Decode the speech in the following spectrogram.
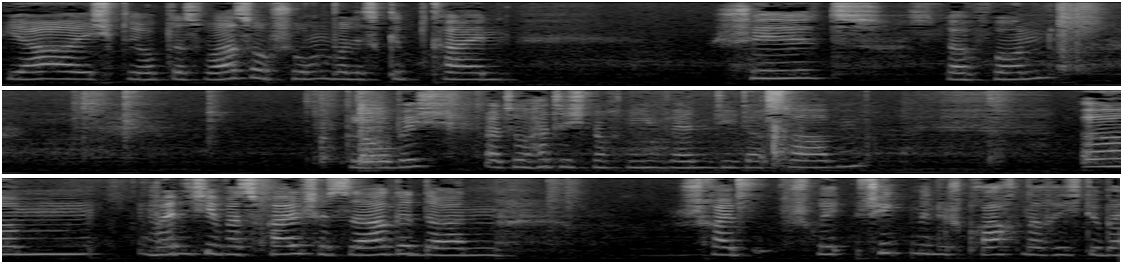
Ja, ich glaube, das war es auch schon, weil es gibt kein Schild davon. Glaube ich. Also hatte ich noch nie, wenn die das haben. Ähm, wenn ich hier was Falsches sage, dann schreib, schickt mir eine Sprachnachricht über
